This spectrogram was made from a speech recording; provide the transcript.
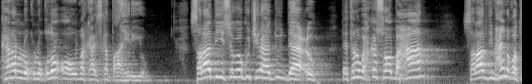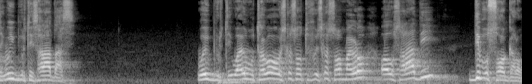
kana luqluqdo oo uu markaa iska daahiriyo. Salaaddii isagoo ku jira hadduu daaco deetana wax ka soo baxaan salaaddii maxay noqotay? Way burtay salaadaasi. Way burtay. Waa inuu tago oo iska soo tufo iska soo maydho oo uu salaaddii dib u soo galo.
